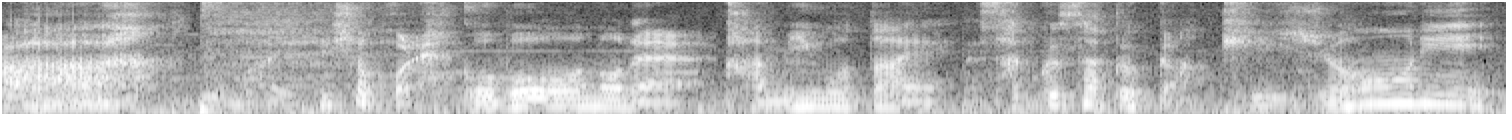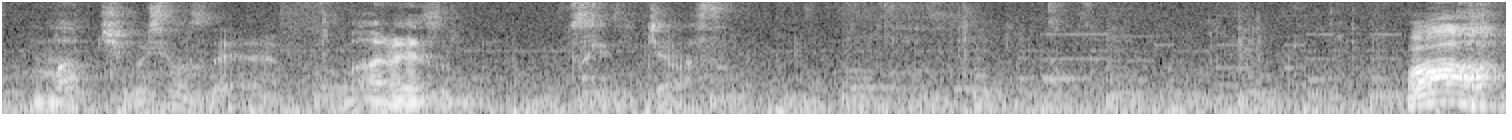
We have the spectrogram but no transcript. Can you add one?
あーうまいでしょこれ。ごぼうのね噛み応えサクサク感。非常にマッチングしてますね。マヨネーズつけていっちゃいます。ああ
